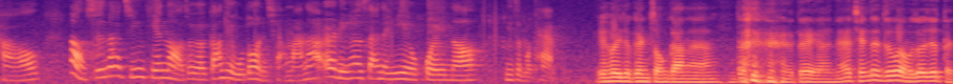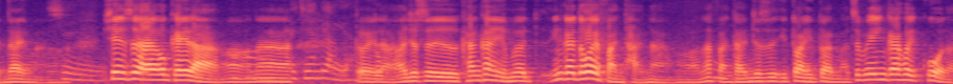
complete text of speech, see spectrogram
好。那老师，那今天呢，这个钢铁股都很强嘛？那二零二三的夜辉呢，你怎么看？烨辉就跟中钢啊，对对啊，你看前阵子问我说就等待嘛，是，现在是还 OK 啦，啊、哦，那今天量也很对啦，啊，就是看看有没有，应该都会反弹啦，啊、哦，那反弹就是一段一段嘛，这边应该会过的，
